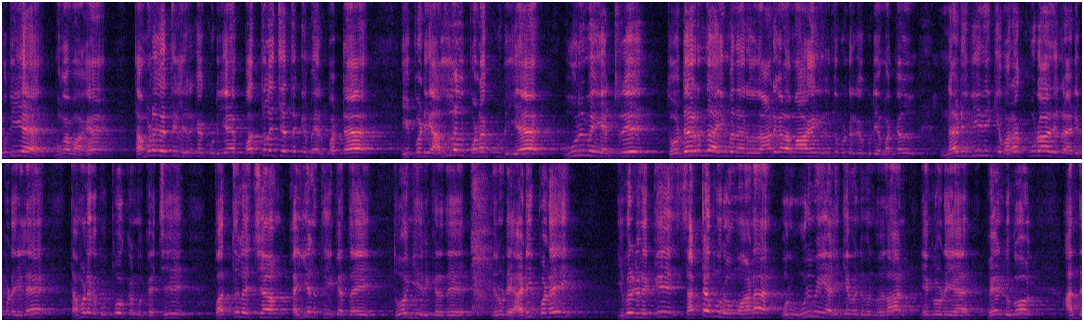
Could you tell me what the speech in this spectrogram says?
புதிய முகமாக தமிழகத்தில் இருக்கக்கூடிய பத்து லட்சத்துக்கு மேற்பட்ட இப்படி அல்லல் படக்கூடிய உரிமையற்று தொடர்ந்து ஐம்பது அறுபது ஆண்டுகளமாக இருந்து கொண்டிருக்கக்கூடிய மக்கள் நடு வீதிக்கு வரக்கூடாது என்ற அடிப்படையில் தமிழக முற்போக்கு கட்சி பத்து லட்சம் கையெழுத்து இயக்கத்தை துவங்கி இருக்கிறது. இதனுடைய அடிப்படை இவர்களுக்கு சட்டபூர்வமான ஒரு உரிமையை அளிக்க வேண்டும் என்பதுதான் எங்களுடைய வேண்டுகோள். அந்த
